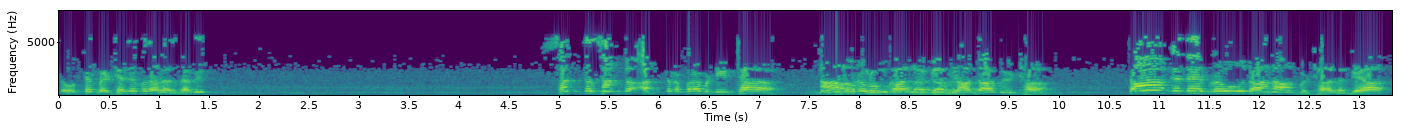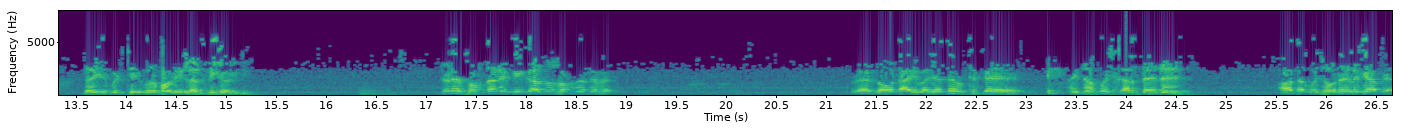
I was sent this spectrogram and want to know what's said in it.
ਤਾਂ ਉੱਥੇ ਬੈਠੇ ਤੇ ਪਤਾ ਲੱਗਦਾ ਵੀ ਸੰਤ ਸੰਗ ਅੰਤਰ ਪ੍ਰਭ ਡੀਠਾ ਨਾਮ ਪ੍ਰਭੂ ਕਾ ਲਾਗਾ ਮੀਠਾ। ਤਾਂ ਕਿਤੇ ਪ੍ਰਭੂ ਦਾ ਨਾਮ ਮਿੱਠਾ ਲੱਗਿਆ ਨਹੀਂ ਮਿੱਠੀ ਗੁਰਬਾਣੀ ਲੱਗਦੀ ਹੋਈ ਨਹੀਂ ਜਿਹੜੇ ਸੁਣਦੇ ਨੇ ਕੀ ਕਰਨ ਨੂੰ ਸੁਣਦੇ ਨੇ ਫਿਰ? ਜਿਹੜੇ 2:30 ਵਜੇ ਤੇ ਉੱਠ ਕੇ ਇੰਨਾ ਕੁਝ ਕਰਦੇ ਨੇ। ਆਹ ਤਾਂ ਕੁਝ ਹੋਰੇ ਲੱਗਿਆ ਪਿਆ।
